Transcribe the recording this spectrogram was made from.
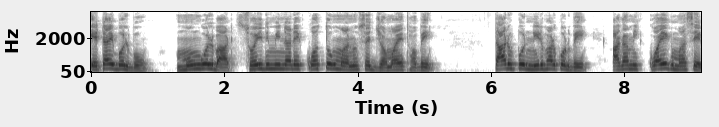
এটাই বলব, মঙ্গলবার শহীদ মিনারে কত মানুষের জমায়েত হবে, তার উপর নির্ভর করবে আগামী কয়েক মাসের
